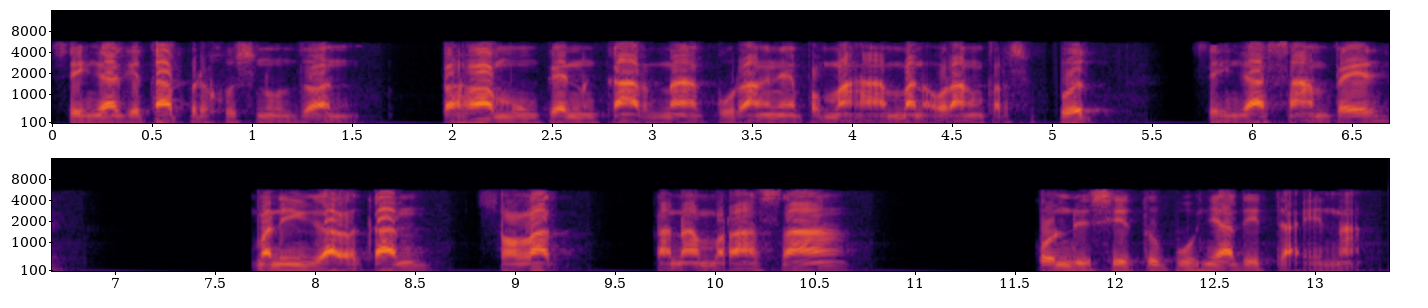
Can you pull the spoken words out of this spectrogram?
Sehingga kita berhusnudon bahwa mungkin karena kurangnya pemahaman orang tersebut, sehingga sampai meninggalkan sholat karena merasa kondisi tubuhnya tidak enak.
